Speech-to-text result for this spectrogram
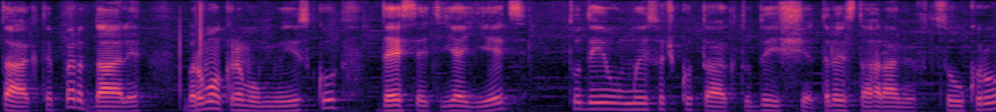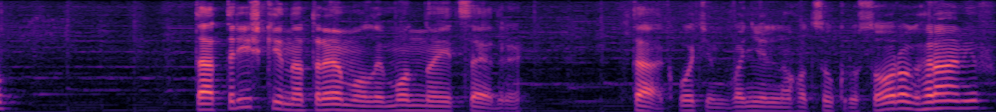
Так, тепер далі. Беремо окрему миску, 10 яєць туди у мисочку. Так, туди ще 300 грамів цукру. Та трішки натремо лимонної цедри. Так, потім ванільного цукру 40 грамів.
